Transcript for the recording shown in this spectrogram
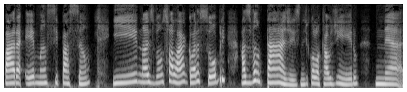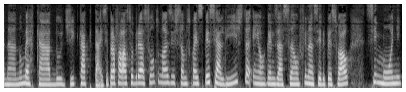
para emancipação. E nós vamos falar agora sobre as vantagens de colocar o dinheiro na, na, no mercado de capitais. E para falar sobre o assunto, nós estamos com a especialista em organização financeira e pessoal, Simone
